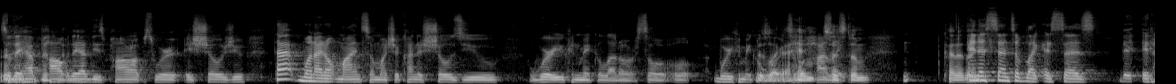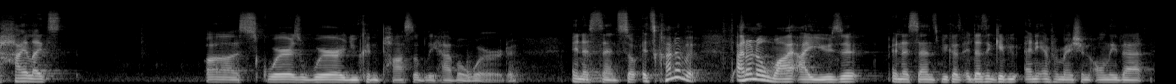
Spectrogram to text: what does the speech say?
So they have power. they have these power ups where it shows you that one. I don't mind so much. It kind of shows you where you can make a letter. So where you can make There's a like word. a so it'll hint highlight- system kind of thing. in a sense of like it says it, it highlights uh, squares where you can possibly have a word in a sense so it's kind of a i don't know why i use it in a sense because it doesn't give you any information only that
